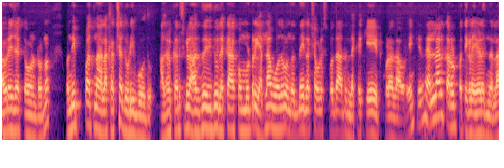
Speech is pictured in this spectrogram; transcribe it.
ಆವರೇಜ್ ಆಗಿ ತಗೊಂಡ್ರು ಒಂದು ಇಪ್ಪತ್ನಾಲ್ಕು ಲಕ್ಷ ದುಡಿಬಹುದು ಅದ್ರಲ್ಲಿ ಖರ್ಚುಗಳು ಅದು ಇದು ಲೆಕ್ಕ ಹಾಕೊಂಡ್ಬಿಟ್ರು ಎಲ್ಲ ಹೋದ್ರು ಒಂದು ಹದಿನೈದು ಲಕ್ಷ ಉಳಿಸ್ಬೋದು? ಅದನ್ನ ಲೆಕ್ಕಕ್ಕೆ ಇಟ್ಕೊಳ್ಳಲ್ಲ ಅವ್ರು. ಏಕೆಂದ್ರೆ ಎಲ್ಲಾರು ಕರೋಡ್ಪತಿಗಳೇ ಹೇಳಿದ್ನಲ್ಲ.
